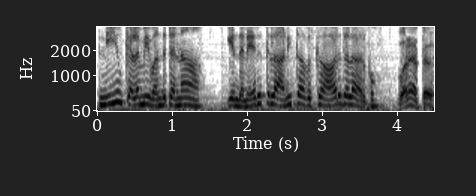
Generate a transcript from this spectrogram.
நீயும் கிளம்பி வந்துட்டனா இந்த நேரத்துல அனிதாவுக்கு ஆறுதலா இருக்கும். வரேன் அத்தை.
